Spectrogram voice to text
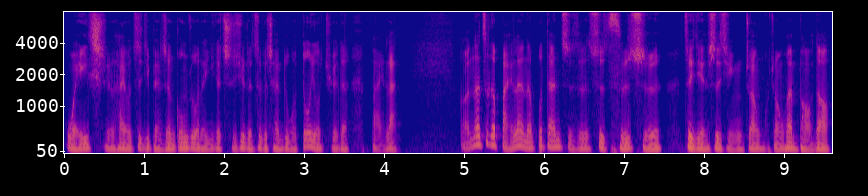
维持，还有自己本身工作的一个持续的这个程度，我都有觉得摆烂啊。那这个摆烂呢，不单指的是辞职这件事情，转转换跑道。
